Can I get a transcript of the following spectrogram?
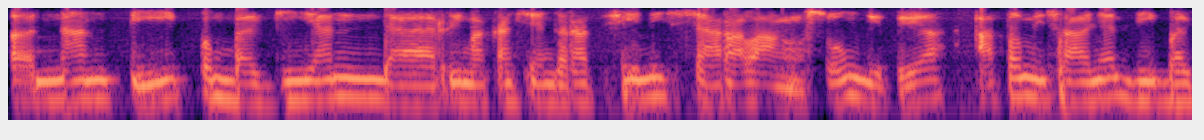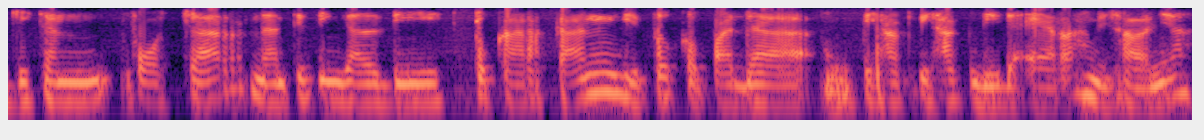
e, nanti pembagian dari makan siang gratis ini secara langsung gitu ya atau misalnya dibagikan voucher nanti tinggal ditukarkan gitu kepada pihak-pihak di daerah misalnya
